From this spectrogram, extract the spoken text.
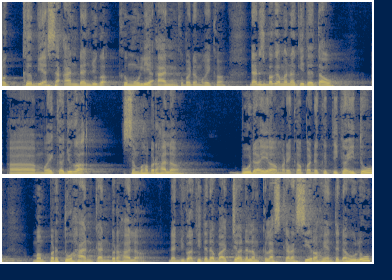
kebiasaan dan juga kemuliaan kepada mereka. Dan sebagaimana kita tahu uh, mereka juga sembah berhala. Budaya mereka pada ketika itu mempertuhankan berhala. Dan juga kita dah baca dalam kelas-kelas sirah yang terdahulu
